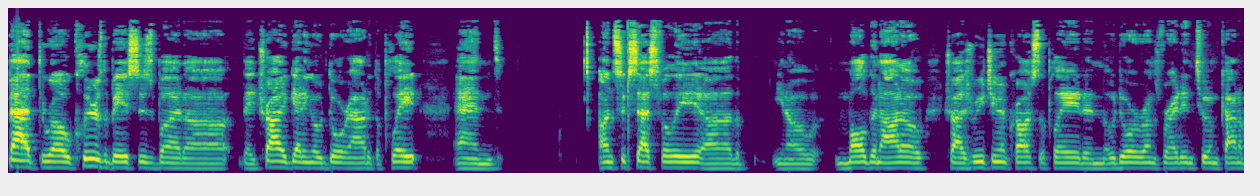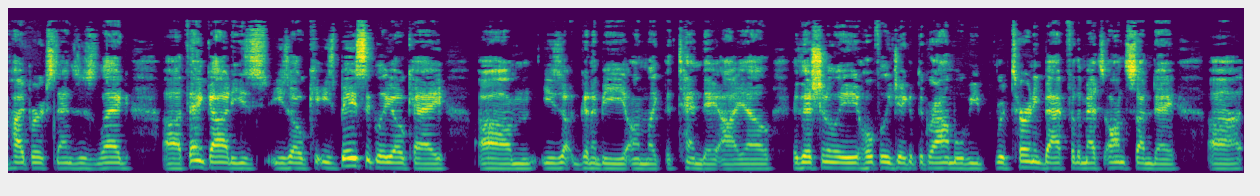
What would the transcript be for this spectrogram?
bad throw, clears the bases, but uh, they try getting Odor out at the plate and unsuccessfully. Uh, the you know, Maldonado tries reaching across the plate, and Odor runs right into him, kind of hyperextends his leg. Uh, thank God he's he's okay. He's basically okay. Um, he's going to be on like the 10 day IL. Additionally, hopefully Jacob DeGrom will be returning back for the Mets on Sunday. Uh,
